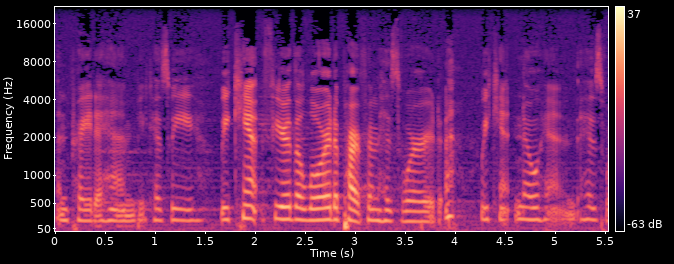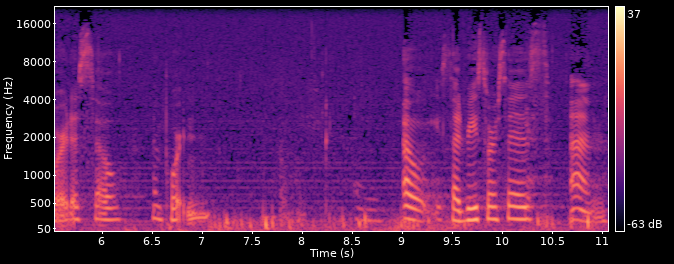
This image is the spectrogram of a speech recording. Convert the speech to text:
and pray to Him because we, we can't fear the Lord apart from His Word. we can't know Him. His Word is so important. Oh, you said resources? Um,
